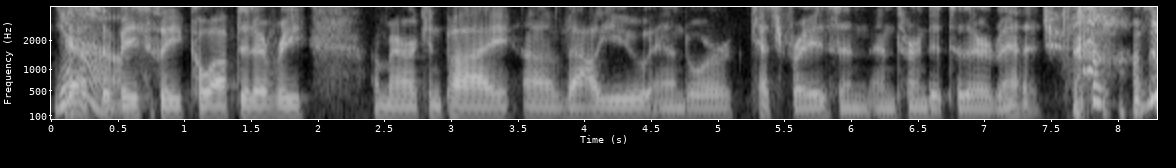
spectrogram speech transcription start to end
Yeah. yeah so basically, co opted every American Pie uh, value and or catchphrase and, and turned it to their advantage. so yeah,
